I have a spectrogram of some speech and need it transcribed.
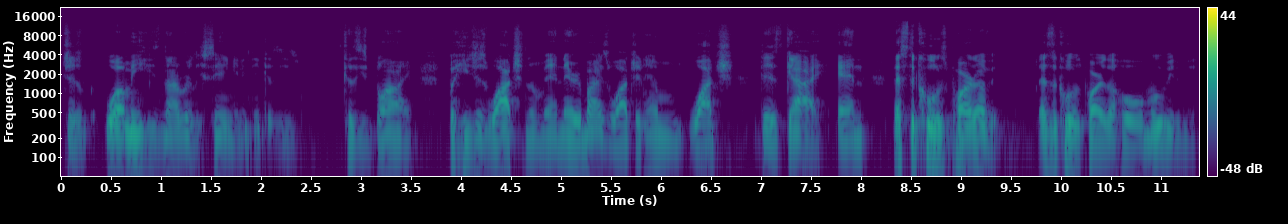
just. Well, I mean, he's not really seeing anything because he's because he's blind, but he's just watching him, and everybody's watching him watch this guy, and that's the coolest part of it. That's the coolest part of the whole movie to me.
